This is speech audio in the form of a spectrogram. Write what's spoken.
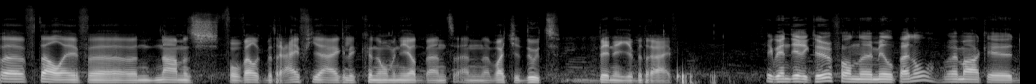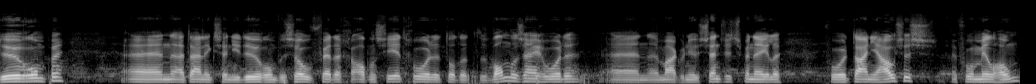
uh, vertel even namens voor welk bedrijf je eigenlijk genomineerd bent en wat je doet binnen je bedrijf. Ik ben directeur van Mailpanel. Wij maken deurrompen. En uiteindelijk zijn die deurrompen zo verder geavanceerd geworden tot het wanden zijn geworden. En maken we nu sandwichpanelen voor tiny houses en voor Mill Home.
